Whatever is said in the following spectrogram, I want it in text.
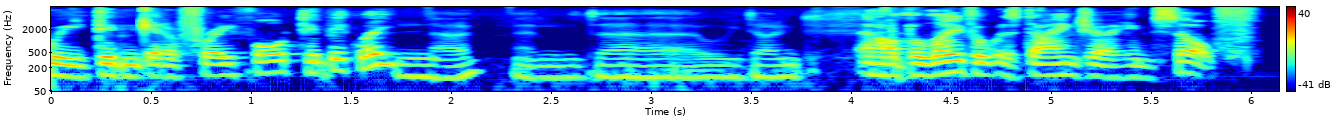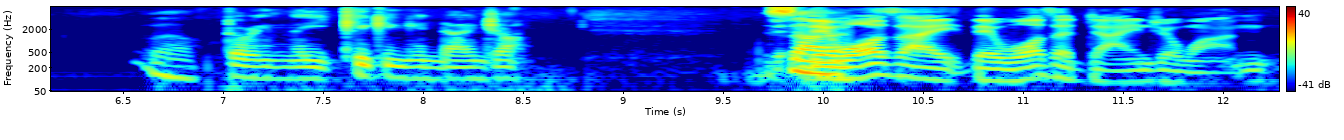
we didn't get a free for typically, No, and uh, we don't. and I believe it was Danger himself Well, doing the kicking in danger. so there was a there was a danger one.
